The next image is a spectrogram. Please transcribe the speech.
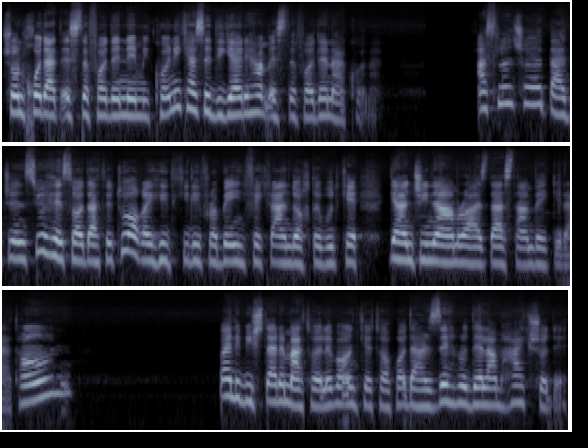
چون خودت استفاده نمی کنی کس دیگری هم استفاده نکند. اصلا شاید بدجنسی و حسادت تو آقای هیدکلیف را به این فکر انداخته بود که گنجینه را از دستم بگیرد هان؟ ولی بیشتر مطالب آن کتاب ها در ذهن و دلم حک شده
